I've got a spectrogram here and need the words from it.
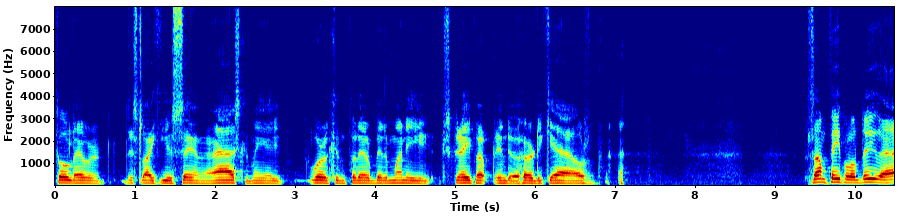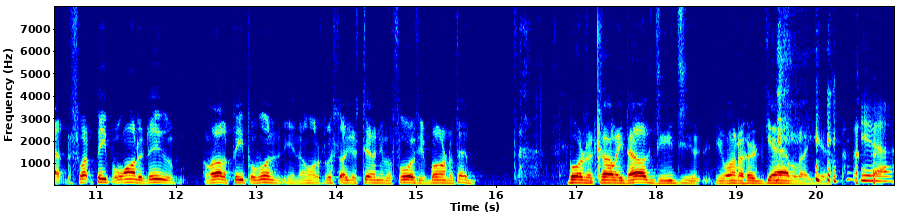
pulled every just like you were saying, they're asking me to work and put every bit of money you scrape up into a herd of cows. Some people will do that. It's what people want to do. A lot of people wouldn't, you know. It looks like I was telling you before, if you're born with that border collie dog genes, you, you want to herd cattle, I guess. yeah,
